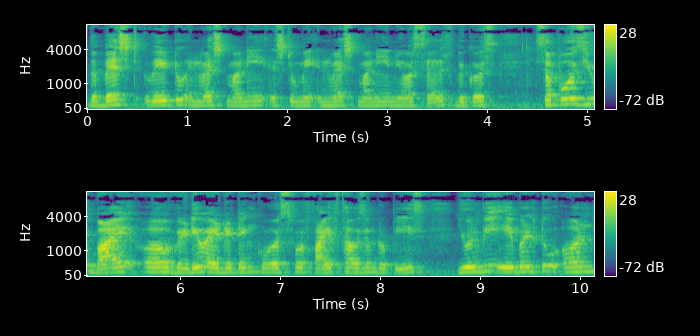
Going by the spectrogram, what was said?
the best way to invest money is to invest money in yourself because suppose you buy a video editing course for 5000 rupees you'll be able to earn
